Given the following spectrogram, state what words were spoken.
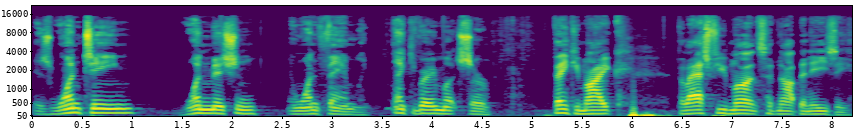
as one team, one mission, and one family. Thank you very much, sir. Thank you, Mike. The last few months have not been easy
